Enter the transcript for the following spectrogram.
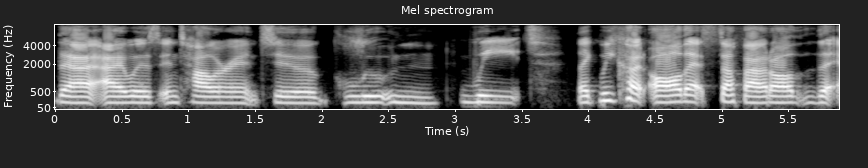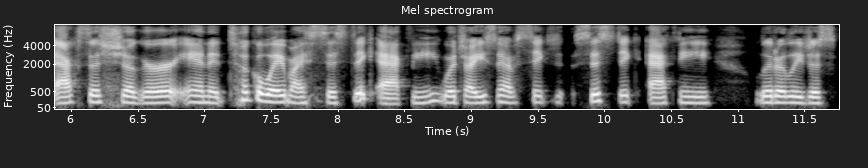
that I was intolerant to gluten, wheat. Like we cut all that stuff out, all the excess sugar, and it took away my cystic acne, which I used to have cystic acne literally just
